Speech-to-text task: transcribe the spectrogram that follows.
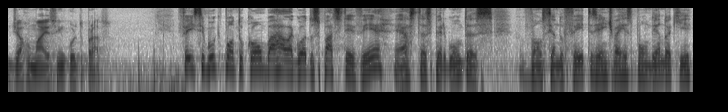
de arrumar isso em curto prazo. facebook.com.br Lagoa dos Patos TV. Estas perguntas vão sendo feitas e a gente vai respondendo aqui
